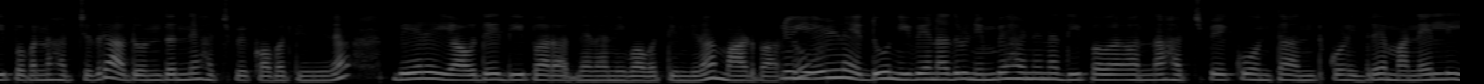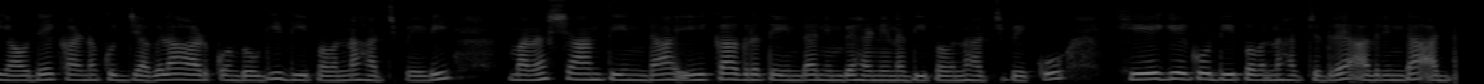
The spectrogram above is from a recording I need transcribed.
ದೀಪವನ್ನು ಹಚ್ಚಿದ್ರೆ ಅದೊಂದನ್ನೇ ಹಚ್ಚಬೇಕು ಅವತ್ತಿನ ದಿನ. ಬೇರೆ ಯಾವುದೇ ದೀಪಾರಾಧನೆನ ನೀವು ಅವತ್ತಿನ ದಿನ ಮಾಡಬಾರ್ದು. ಏಳನೇದು ನೀವೇನಾದರೂ ನಿಂಬೆಹಣ್ಣಿನ ದೀಪವನ್ನು ಹಚ್ಚಬೇಕು ಅಂತ ಅಂದ್ಕೊಂಡಿದ್ರೆ ಮನೆಯಲ್ಲಿ ಯಾವುದೇ ಕಾರಣಕ್ಕೂ ಜಗಳ ಆಡ್ಕೊಂಡೋಗಿ ದೀಪವನ್ನು ಹಚ್ಚಬೇಡಿ ಮನಃಶಾಂತಿಯಿಂದ ಏಕಾಗ್ರತೆಯಿಂದ ನಿಂಬೆಹಣ್ಣಿನ ದೀಪವನ್ನು ಹಚ್ಚಬೇಕು ಹೇಗೆಗೋ ದೀಪವನ್ನು ಹಚ್ಚಿದ್ರೆ ಅದರಿಂದ ಅಡ್ಡ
